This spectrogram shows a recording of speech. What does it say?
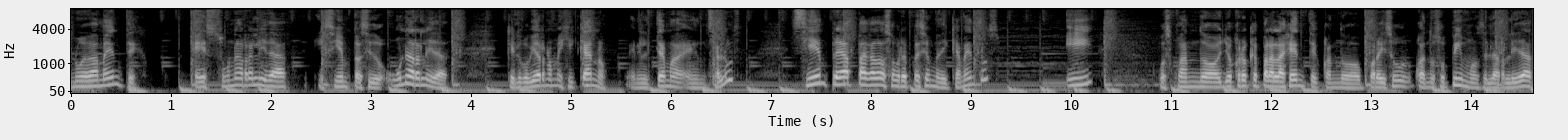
nuevamente, es una realidad y siempre ha sido una realidad que el gobierno mexicano en el tema en salud siempre ha pagado sobreprecio en medicamentos y pues cuando yo creo que para la gente cuando por ahí cuando supimos de la realidad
